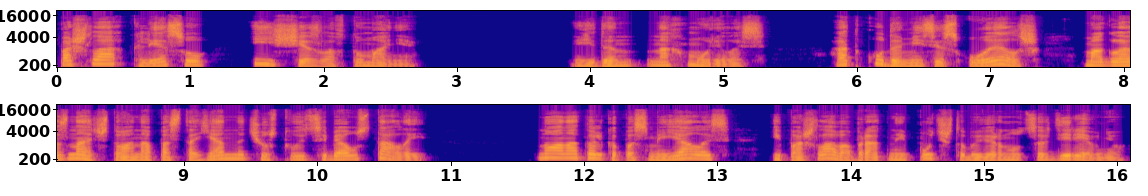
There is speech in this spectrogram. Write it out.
пошла к лесу и исчезла в тумане. Иден нахмурилась. Откуда миссис Уэлш могла знать, что она постоянно чувствует себя усталой? Но она только посмеялась и пошла в обратный путь, чтобы вернуться в деревню,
